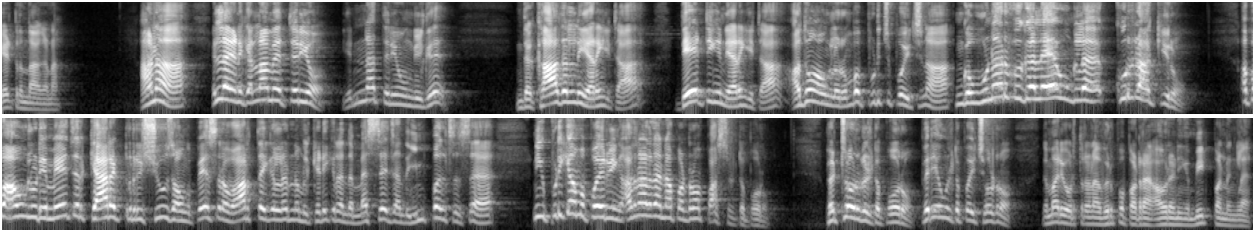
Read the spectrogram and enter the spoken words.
கேட்டிருந்தாங்கன்னா. ஆனால் இல்லை எனக்கு எல்லாமே தெரியும். என்ன தெரியும் உங்களுக்கு? இந்த காதல்னு இறங்கிட்டா டேட்டிங்னு இறங்கிட்டா அதுவும் அவங்கள ரொம்ப பிடிச்சி போயிடுச்சுன்னா உங்கள் உணர்வுகளே உங்களை குருடாக்கிரும். அப்போ அவங்களுடைய மேஜர் கேரக்டர் இஷ்யூஸ் அவங்க பேசுகிற வார்த்தைகள்ல நம்மளுக்கு கிடைக்கிற அந்த மெசேஜ் அந்த இம்பல்சஸை நீங்கள் பிடிக்காம போயிடுவீங்க அதனால தான் என்ன பண்ணுறோம் பாஸ்டர்கிட்ட போகிறோம் பெற்றோர்கள்ட்ட போகிறோம் பெரியவங்கள்ட்ட போய் சொல்கிறோம் இந்த மாதிரி ஒருத்தரை நான் விருப்பப்படுறேன். அவரை நீங்கள் மீட் பண்ணுங்களேன்.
